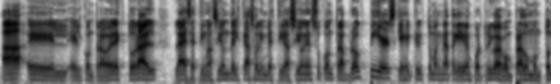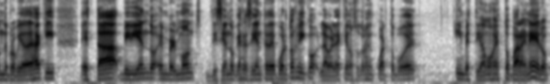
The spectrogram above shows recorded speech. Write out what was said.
a el, Electoral la desestimación del caso de la investigación en su contra. Brock Pierce, que es el criptomagnata que vive en Puerto Rico, que ha comprado un montón de propiedades aquí, está viviendo en Vermont diciendo que es residente de Puerto Rico. La verdad es que nosotros en Cuarto Poder investigamos esto para enero.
